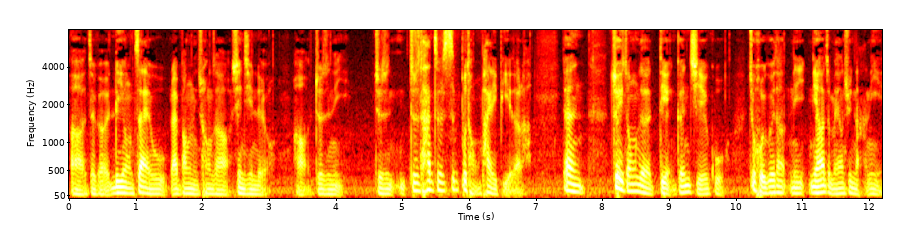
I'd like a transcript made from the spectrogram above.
啊、呃、这个利用债务来帮你创造现金流。好，就是你就是就是他这是不同派别的啦，但最终的点跟结果就回归到你你要怎么样去拿捏。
